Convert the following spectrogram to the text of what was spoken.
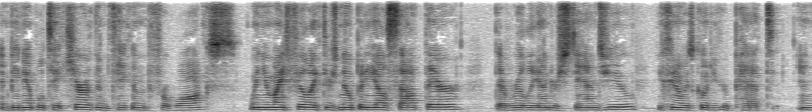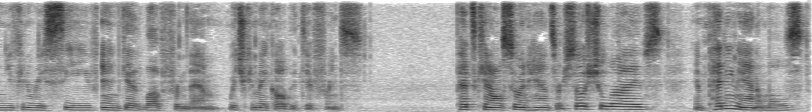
and being able to take care of them, take them for walks. When you might feel like there's nobody else out there that really understands you, you can always go to your pet and you can receive and get love from them, which can make all the difference. Pets can also enhance our social lives, and petting animals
